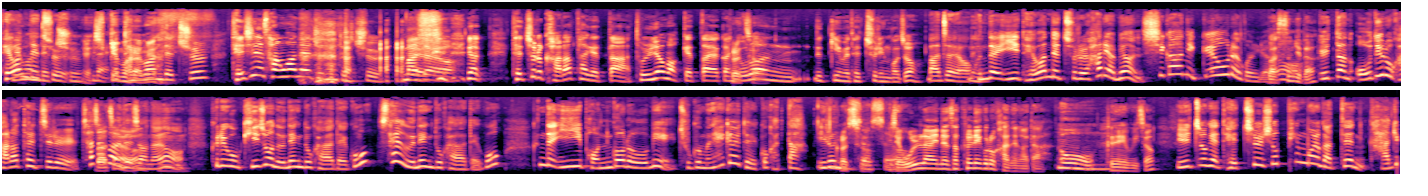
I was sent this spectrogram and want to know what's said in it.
대환, 대출. 대출. 네, 네. 쉽게 말하면 대환 대출 대신 상환해 주는 대출. 맞아요. 네. 그러니까 대출을 갈아타겠다, 돌려막겠다, 약간 그렇죠. 이런 느낌의 대출인 거죠. 맞아요. 네. 근데 이 대환 대출을 하려면 시간이 꽤 오래 걸려요. 맞습니다. 일단 어디로 갈아탈지를 찾아봐야 맞아요. 되잖아요. 음. 그리고 기존 은행도 가야 되고 새 은행도 가야 되고 근데 이 번거로움이 조금은 해결될 것 같다. 이런 그렇죠. 뉴스였어요. 이제 온라인에서 클릭으로 가능하다. 어. 음. 그 내용이죠. 일종의 대출 쇼핑몰 같은 가격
